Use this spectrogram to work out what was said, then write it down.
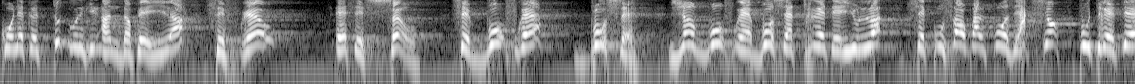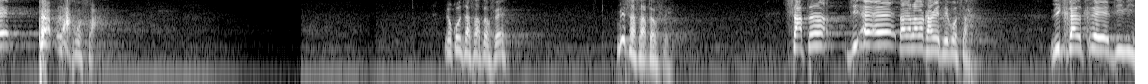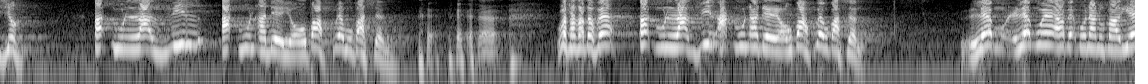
connaît que tout le monde qui est dans le pays là, c'est frère et c'est sœur. C'est bon frère, bon sœur. Jean bon frère, bon sœur traiter l'autre, c'est comme ça qu'on peut poser action pour traiter peuple là comme ça. Mais comment ça Satan fait? Mais ça Satan fait. Satan dit, eh, eh, bah, va arrêter comme ça. Il crée division entre la ville et moun en dehors, pas frère ou pas seul. Où ça Satan fait? Entre la ville et moun ou pas frère ou pas. Les moins avec mon nous marier,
